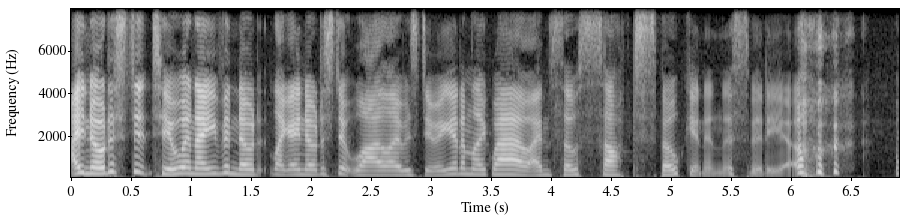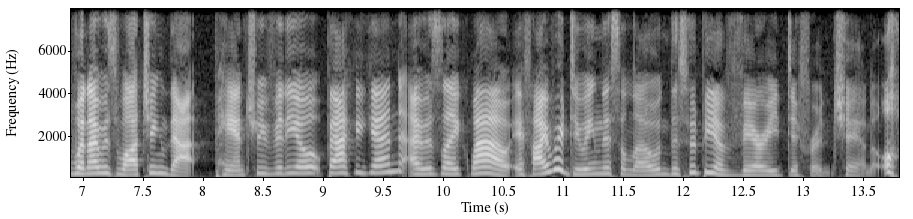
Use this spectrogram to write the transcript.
I noticed it too and I even noted like I noticed it while I was doing it. I'm like, wow, I'm so soft spoken in this video. when I was watching that pantry video back again, I was like, wow, if I were doing this alone, this would be a very different channel.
